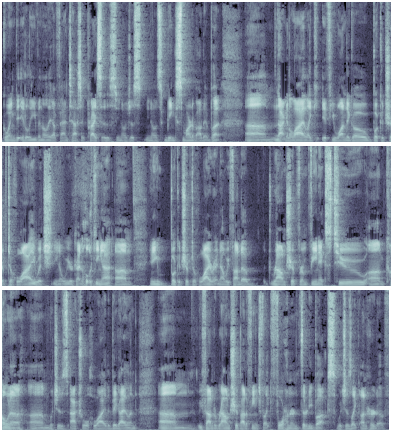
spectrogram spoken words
going to Italy, even though they have fantastic prices. You know, just you know, it's being smart about it. But um, not gonna lie, like if you wanted to go book a trip to Hawaii, which you know we were kind of looking at, um, you can book a trip to Hawaii right now. We found a round trip from Phoenix to um, Kona, um, which is actual Hawaii, the Big Island. Um, we found a round trip out of Phoenix for like 430 bucks, which is like unheard of.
